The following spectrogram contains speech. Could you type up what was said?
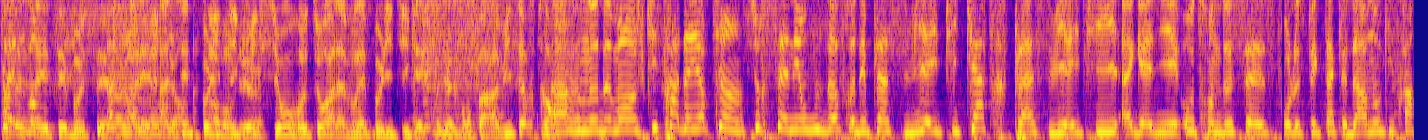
Ah ben, pleinement. ça a été bossé. Allez, assez de politique fiction, retour à la vraie politique avec Manuel Bompard à 8h30. Arnaud Demange, qui sera d'ailleurs, tiens, sur scène et on vous offre des places VIP, 4 places VIP à gagner au 32-16 pour le spectacle d'Arnaud qui sera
